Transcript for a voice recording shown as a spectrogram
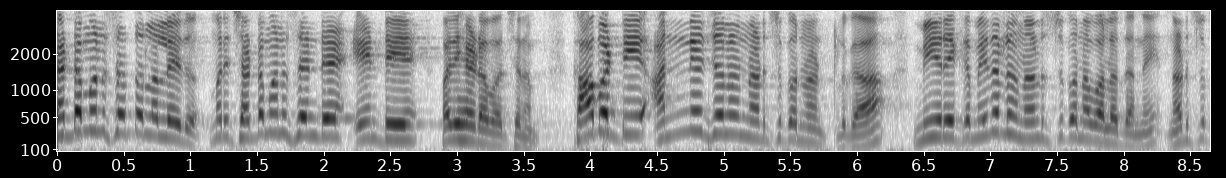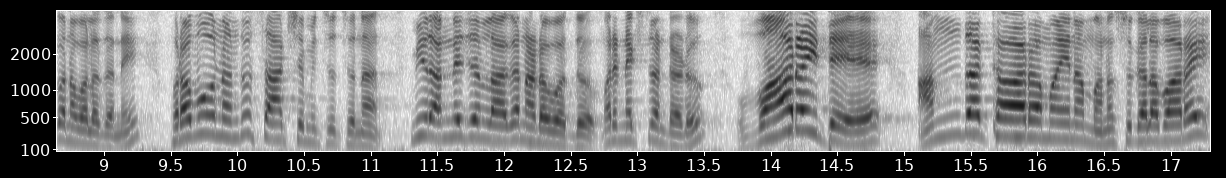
చెడ్డ మనసు అంతలో లేదు. మరి చెడ్డ మనసు అంటే ఏంటి? పదిహేడవ వచనం. కాబట్టి అన్ని జనులు నడుచుకున్నట్లుగా మీరు ఇక మీద నడుచుకున్న వలదని నడుచుకున్న వలదని ప్రభువునందు సాక్ష్యం ఇచ్చుచున్నాను. మీరు అన్ని జనులాగా నడవద్దు. మరి నెక్స్ట్ అంటాడు వారైతే అంధకారమైన మనసు గలవారై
